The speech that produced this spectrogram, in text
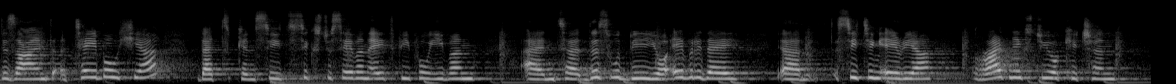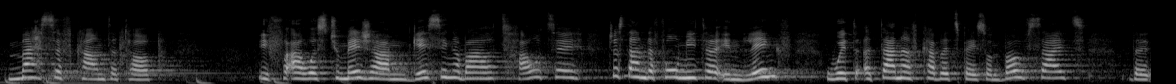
designed a table here that can seat six to seven, eight people even. And uh, this would be your everyday um, seating area right next to your kitchen, massive countertop, if I was to measure, I'm guessing about, I would say, just under four meter in length with a ton of cupboard space on both sides, the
